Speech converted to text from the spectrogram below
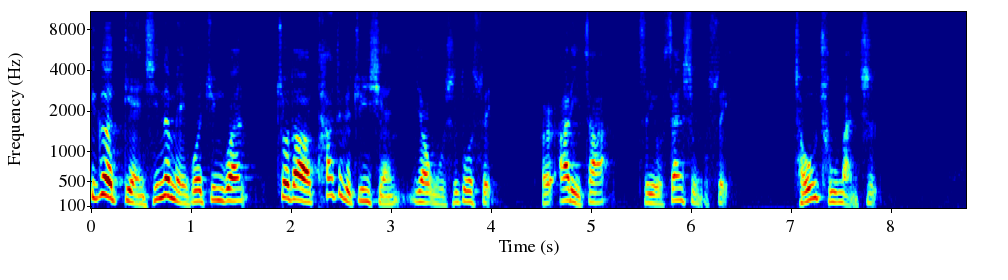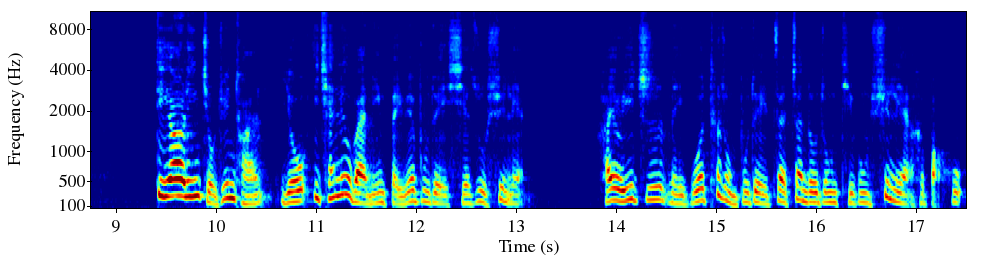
一个典型的美国军官。做到他这个军衔要五十多岁，而阿里扎只有三十五岁，踌躇满志。第二零九军团由一千六百名北约部队协助训练，还有一支美国特种部队在战斗中提供训练和保护。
